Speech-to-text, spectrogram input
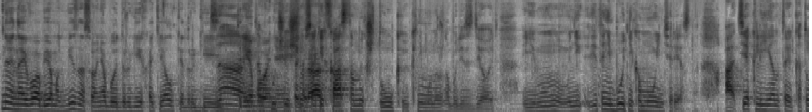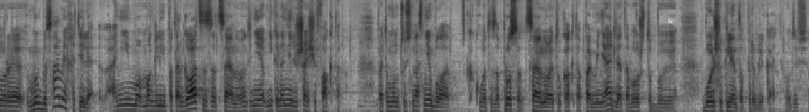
ну и на его объемах бизнеса у него будут другие хотелки, другие да, требования, и там куча еще всяких кастомных штук к нему нужно будет сделать. И это не будет никому интересно. А те клиенты, которые мы бы сами хотели, они могли поторговаться за цену, но это не, никогда не решающий фактор. Поэтому ну, то есть у нас не было какого-то запроса цену эту как-то поменять для того, чтобы больше клиентов привлекать. Вот и все.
